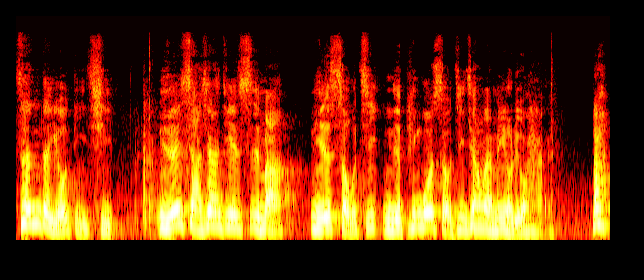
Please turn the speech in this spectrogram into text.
真的有底气？你能想象一件事吗？你的手机，你的苹果手机将来没有刘海，那、啊、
